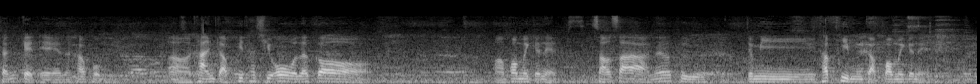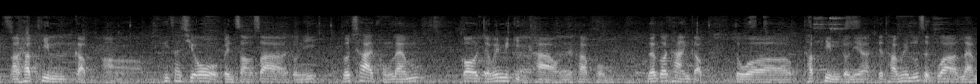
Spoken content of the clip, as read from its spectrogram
ชั้นเกรด A นะครับผมทานกับพิทาชิโอแล้วก็พอมเมกเนตซาลซ่านั่นก็คือจะมีทับทิมกับปอมเมกเนตทับทิมกับพิทาชิโอเป็นซาลซ่าตัวนี้รสชาติของแลมก็จะไม่มีกลิ่นคาวนะครับผม แล้วก็ทานกับตัวทับทิมตัวเนี้ยจะทำให้รู้สึกว่าแรม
